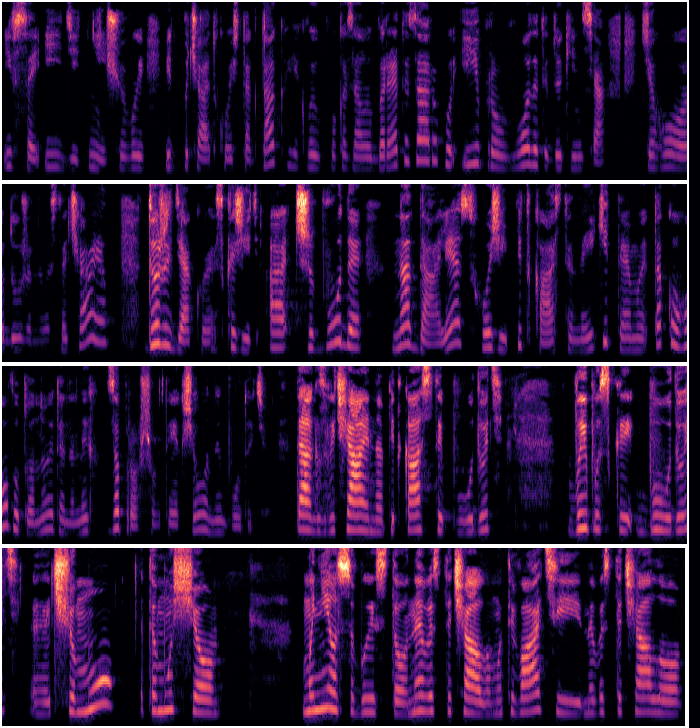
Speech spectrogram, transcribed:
і все, і йдіть. Ні, що ви від початку, ось так, так, як ви показали, берете за руку і проводите до кінця. Цього дуже не вистачає. Дуже дякую. Скажіть, а чи буде надалі схожі підкасти, на які теми та кого ви плануєте на них запрошувати, якщо вони будуть? Так, звичайно, підкасти будуть, випуски будуть. Е, Чому? Тому що мені особисто не вистачало мотивації, не вистачало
